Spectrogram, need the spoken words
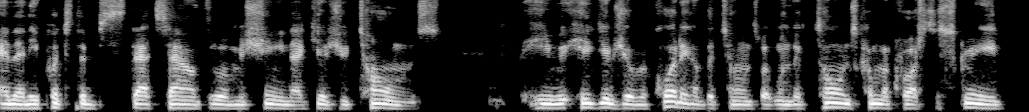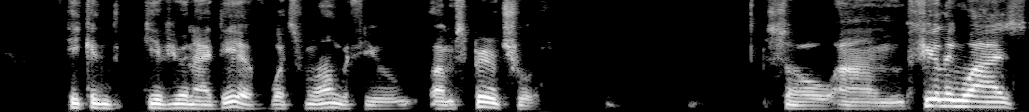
And then he puts the, that sound through a machine that gives you tones. He, he gives you a recording of the tones, but when the tones come across the screen, he can give you an idea of what's wrong with you um, spiritually. So um, feeling wise,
